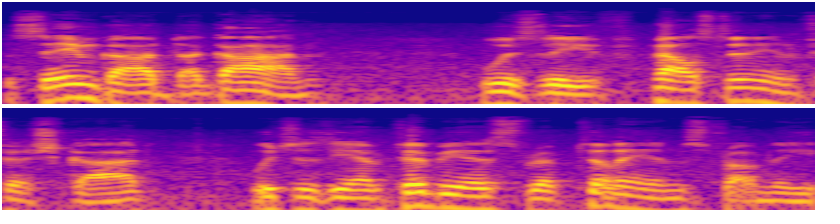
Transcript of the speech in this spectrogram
the same god Dagon, who is the Palestinian fish god, which is the amphibious reptilians from the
